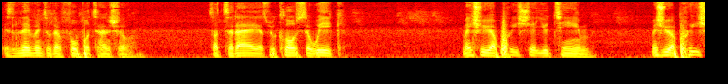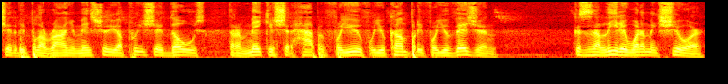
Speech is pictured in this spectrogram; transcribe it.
is living to their full potential. So today, as we close the week, make sure you appreciate your team. Make sure you appreciate the people around you. Make sure you appreciate those that are making shit happen for you, for your company, for your vision. Because as a leader, we want to make sure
